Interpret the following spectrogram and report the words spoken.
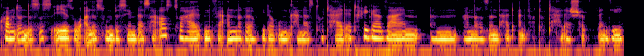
kommt und es ist eh so alles so ein bisschen besser auszuhalten. Für andere wiederum kann das total der Trigger sein. Ähm, andere sind halt einfach total erschöpft, wenn sie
